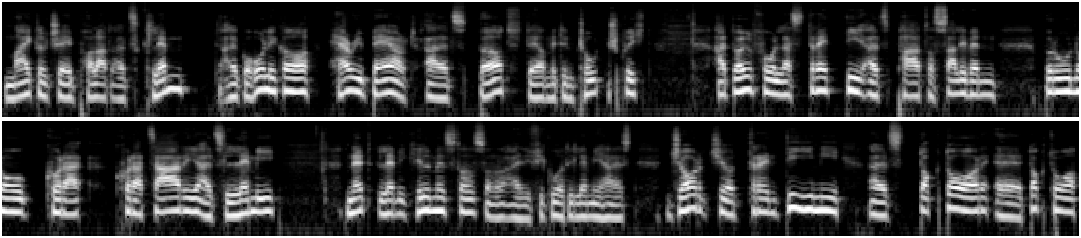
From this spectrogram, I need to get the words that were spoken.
Michael J. Pollard als Clem, der Alkoholiker, Harry Baird als Bird, der mit den Toten spricht, Adolfo Lastretti als Pater Sullivan, Bruno Corazzari als Lemmy, nicht Lemmy Kilmister, sondern eine Figur, die Lemmy heißt, Giorgio Trentini als Doktor, äh, Doktor,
